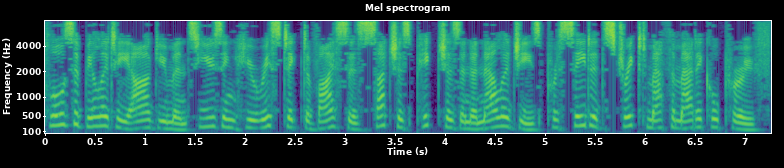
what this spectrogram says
Plausibility arguments using heuristic devices such as pictures and analogies preceded strict mathematical proof.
